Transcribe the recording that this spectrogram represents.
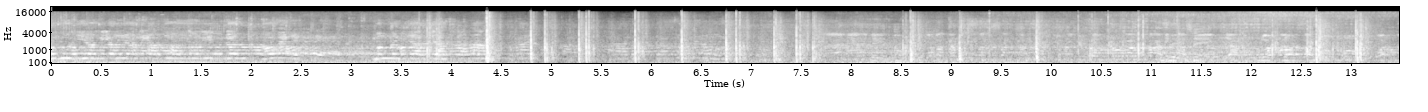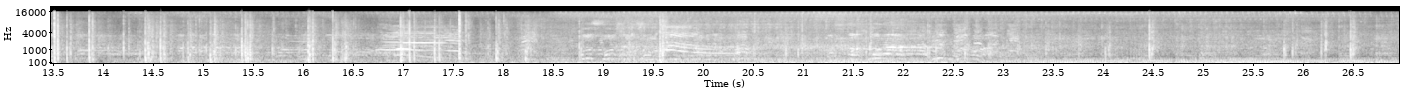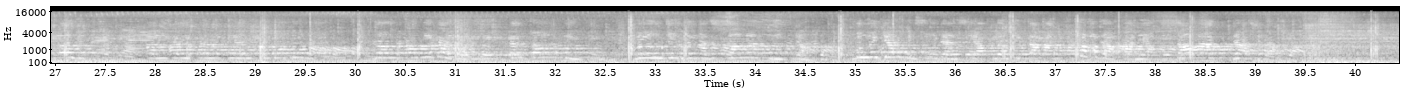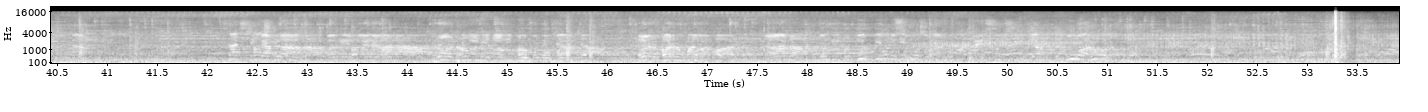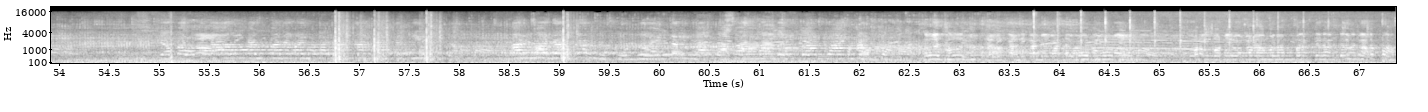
Kemudian terlihat satu unit dan mengejar yang yang mampu mengejar, bermanuver, dan mengikuti musuh. Dapat kita alihkan pandangan ke kiri musuh mulai terlihat ancaman. Selanjutnya, pada mobil mau bergerak cepat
